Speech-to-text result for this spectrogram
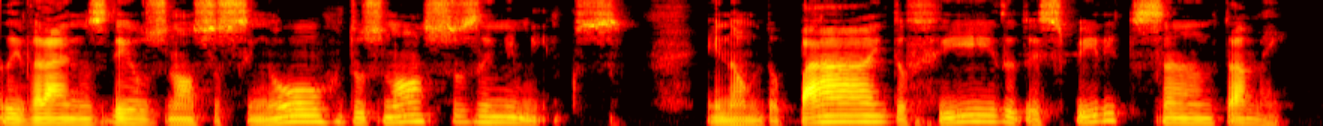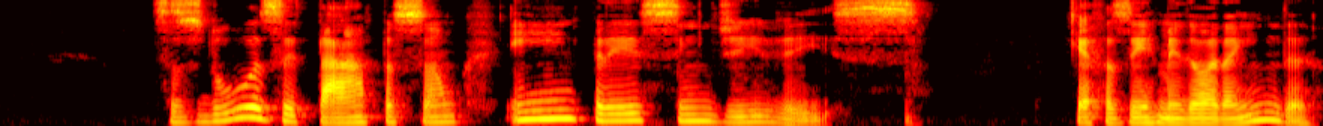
livrai-nos Deus nosso Senhor dos nossos inimigos. Em nome do Pai, do Filho e do Espírito Santo. Amém. Essas duas etapas são imprescindíveis. Quer fazer melhor ainda?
